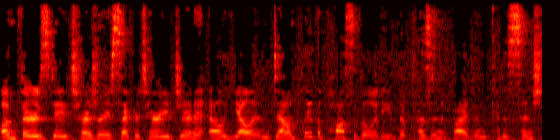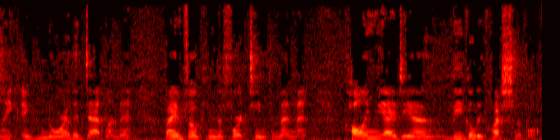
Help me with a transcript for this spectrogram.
On Thursday, Treasury Secretary Janet L. Yellen downplayed the possibility that President Biden could essentially ignore the debt limit by invoking the 14th Amendment, calling the idea legally questionable.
